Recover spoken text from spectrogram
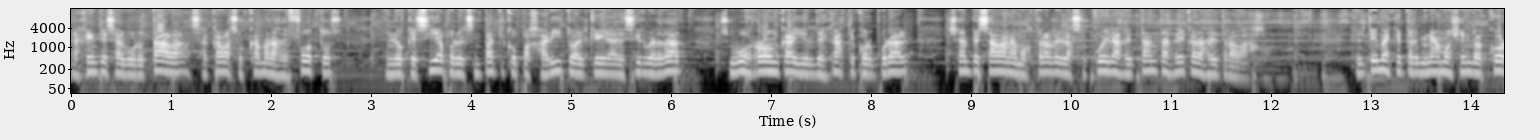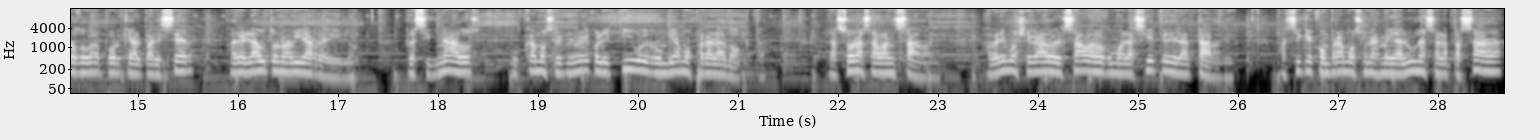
La gente se alborotaba, sacaba sus cámaras de fotos, enloquecía por el simpático pajarito al que, a decir verdad, su voz ronca y el desgaste corporal ya empezaban a mostrarle las secuelas de tantas décadas de trabajo. El tema es que terminamos yendo a Córdoba porque al parecer para el auto no había arreglo. Resignados, buscamos el primer colectivo y rumbeamos para la docta. Las horas avanzaban. Habremos llegado el sábado como a las 7 de la tarde, así que compramos unas medialunas a la pasada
